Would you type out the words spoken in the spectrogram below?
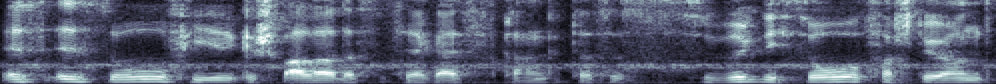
Es ist so viel Geschwaller, das ist sehr geisteskrank. Das ist wirklich so verstörend.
